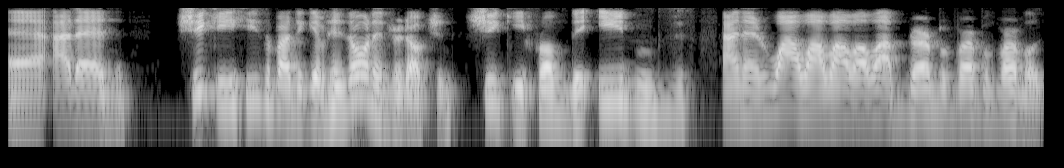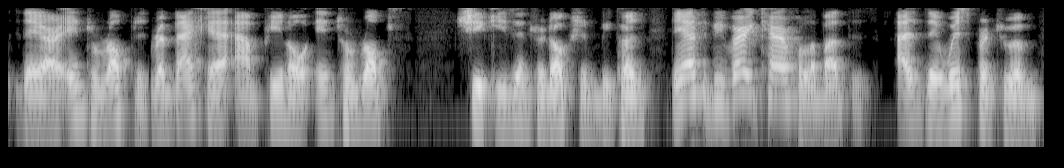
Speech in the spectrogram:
Uh, and then Shiki, he's about to give his own introduction. Shiki from the Edens. And then wow, wow, wow, wow, wow, verbal, verbal, burble. They are interrupted. Rebecca and Pino interrupts Shiki's introduction because they have to be very careful about this. As they whisper to him,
